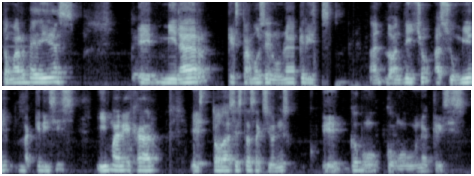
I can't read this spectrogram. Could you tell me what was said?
tomar medidas, eh, mirar que estamos en una crisis, lo han dicho, asumir la crisis y manejar todas estas acciones como, como una crisis.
